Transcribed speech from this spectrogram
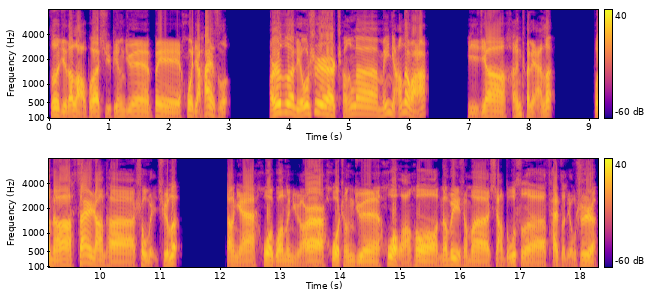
自己的老婆许平君被霍家害死，儿子刘氏成了没娘的娃，已经很可怜了，不能再让他受委屈了。当年霍光的女儿霍成君，霍皇后，那为什么想毒死太子刘氏？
